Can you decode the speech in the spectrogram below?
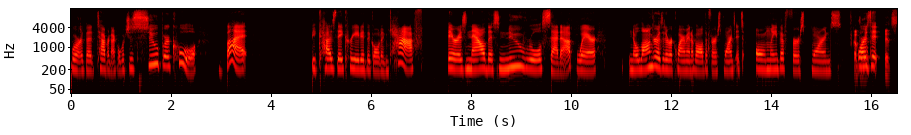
or the tabernacle, which is super cool. But because they created the golden calf, there is now this new rule set up where no longer is it a requirement of all the firstborns; it's only the firstborns, Of or the- is it It's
